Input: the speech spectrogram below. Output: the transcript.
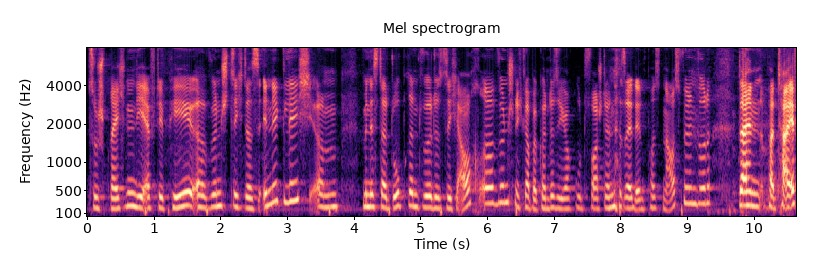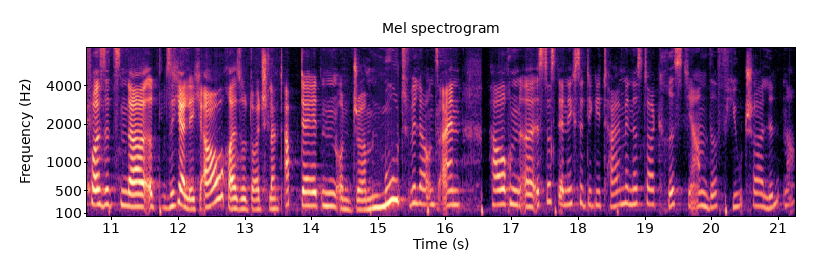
zu sprechen. Die FDP äh, wünscht sich das inniglich. Ähm, Minister Dobrindt würde sich auch äh, wünschen. Ich glaube, er könnte sich auch gut vorstellen, dass er den Posten ausfüllen würde. Dein Parteivorsitzender äh, sicherlich auch. Also Deutschland updaten und German Mood will er uns einhauchen. Äh, ist das der nächste Digitalminister, Christian the Future Lindner?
